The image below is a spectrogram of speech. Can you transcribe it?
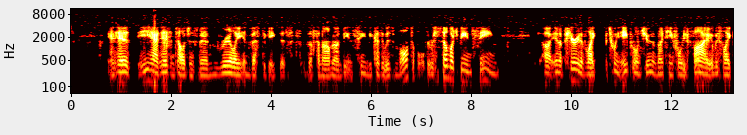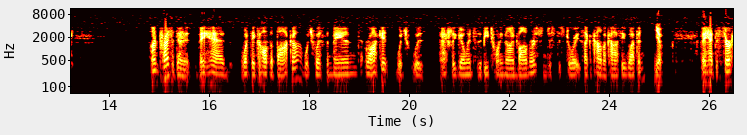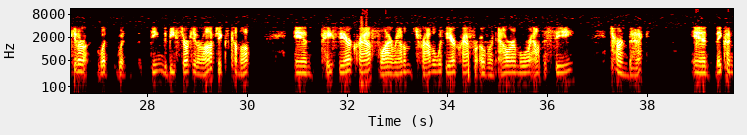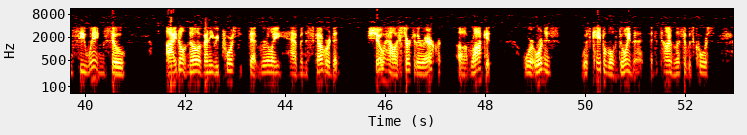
and his he had his intelligence men really investigate this the phenomenon being seen because it was multiple. There was so much being seen uh, in a period of like between April and June of 1945. It was like unprecedented. They had what they called the Baka, which was the manned rocket, which was actually go into the B-29 bombers and just destroy. It's like a kamikaze weapon. Yep. They had the circular, what what deemed to be circular objects come up and pace the aircraft, fly around them, travel with the aircraft for over an hour or more out to sea, turn back, and they couldn't see wings. So I don't know of any reports that really have been discovered that show how a circular aircraft, uh, rocket or ordnance was capable of doing that at the time, unless it was, of course,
